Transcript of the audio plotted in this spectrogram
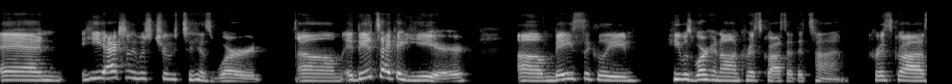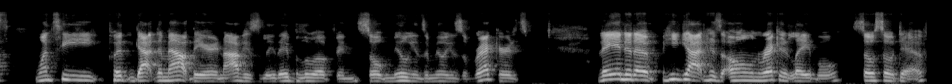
And he actually was true to his word. Um, it did take a year. Um, basically, he was working on Kris Kross at the time. Kris Kross, once he put got them out there, and obviously they blew up and sold millions and millions of records. They ended up he got his own record label, So So Def,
